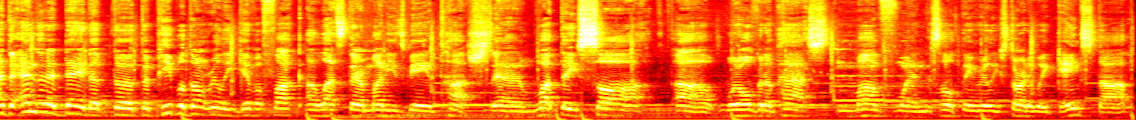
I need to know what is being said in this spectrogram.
At the end of the day, the, the, the people don't really give a fuck unless their money's being touched. And what they saw uh, over the past month when this whole thing really started with GameStop,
